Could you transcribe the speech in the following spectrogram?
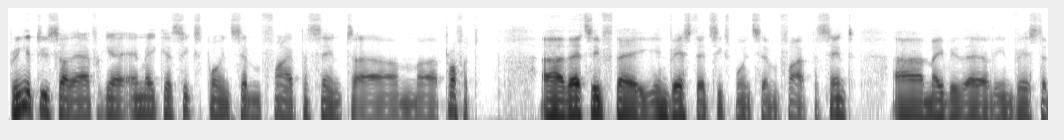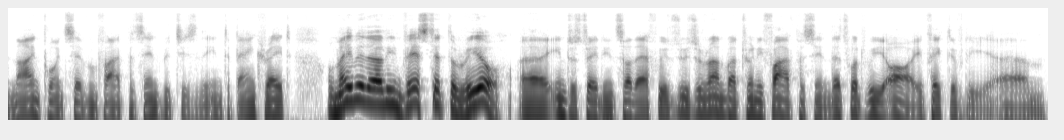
bring it to South Africa, and make a 6.75% um, uh, profit. Uh, that's if they invest at 6.75%. Uh, maybe they'll invest at 9.75%, which is the interbank rate. Or maybe they'll invest at the real uh, interest rate in South Africa, which is around about 25%. That's what we are effectively. Um,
